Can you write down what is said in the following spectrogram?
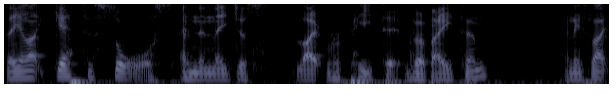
They like get a source and then they just like repeat it verbatim. And it's like,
